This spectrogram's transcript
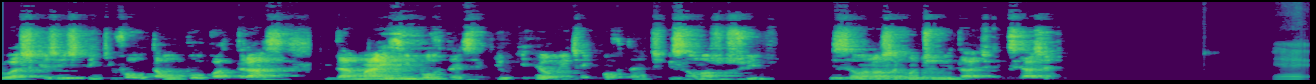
eu acho que a gente tem que voltar um pouco atrás e dar mais importância àquilo que realmente é importante, que são nossos filhos, que são a nossa continuidade. O que você acha disso? É,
